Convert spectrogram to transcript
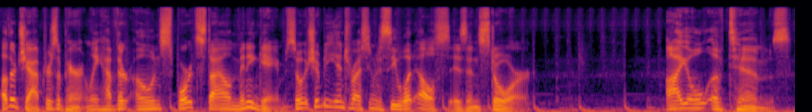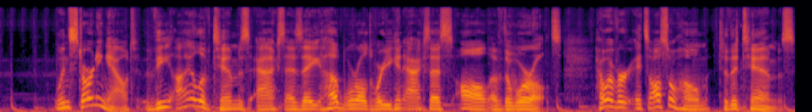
Other chapters apparently have their own sports style minigame, so it should be interesting to see what else is in store. Isle of Tims when starting out, the Isle of Tims acts as a hub world where you can access all of the worlds. However, it's also home to the Tims,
